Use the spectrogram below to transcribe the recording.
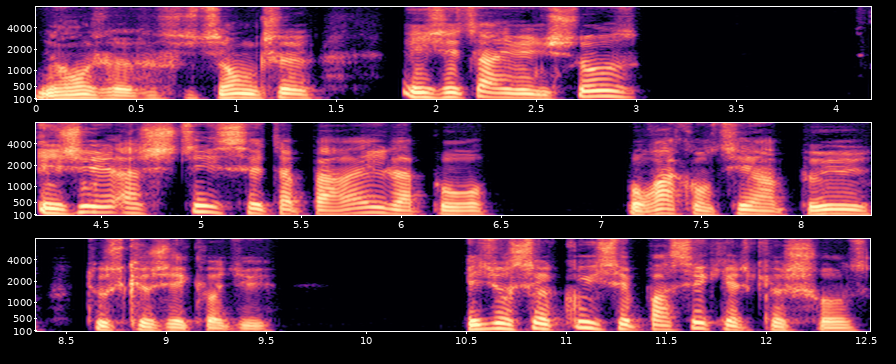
Non, je, donc je. Et j'étais arrivé une chose. Et j'ai acheté cet appareil-là pour, pour raconter un peu tout ce que j'ai connu. Et du seul coup, il s'est passé quelque chose.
